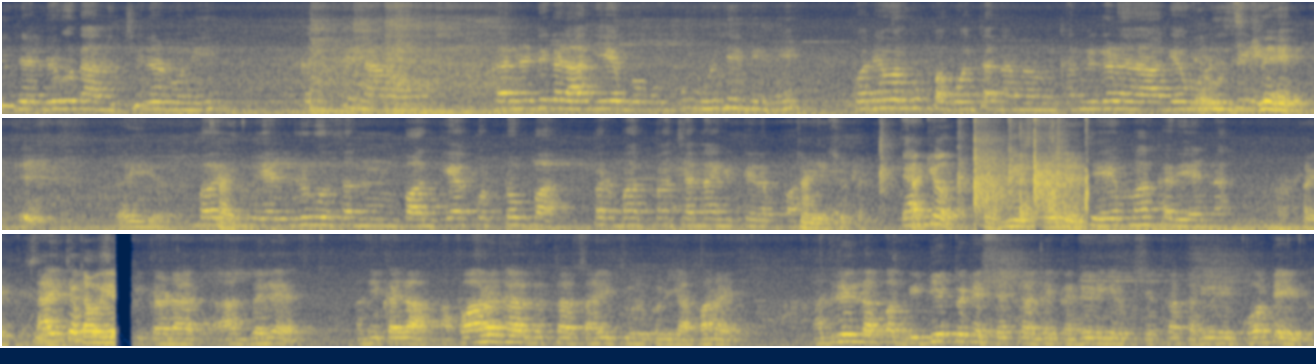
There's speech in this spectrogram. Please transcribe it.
ಇವರೆಲ್ರಿಗೂ ನಾನು ಚಿರಋಣಿ. ಕಲಿತು ನಾನು ಕನ್ನಡಿಗಳಾಗಿಯೇ ಉಳಿದಿದ್ದೀನಿ. ಕೊನೆವರೆಗೂ ಭಗವಂತ ನನ್ನನ್ನು ಕನ್ನಡಿಗಳಾಗೆ ಉಳಿಸಿ ಎಲ್ರಿಗೂ ಸನ್ ಭಾಗ್ಯ ಕೊಟ್ಟು ಪರಮಾತ್ಮ ಚೆನ್ನಾಗಿಟ್ಟಿರಪ್ಪ. Thank you Jayamma Kariyanna. ಏಕೀಕರಣ ಆದಮೇಲೆ ಅದಕ್ಕೆಲ್ಲ ಅಪಾರದಾದಂಥ ಸಾಹಿತ್ಯಗಳು ಕೊಡುಗೆ ಅಪಾರ ಇದೆ. ಅದರಿಂದ ಅಪ್ಪ ಬಿದ್ದಿಪೇಟೆ ಕ್ಷೇತ್ರ ಅಂದರೆ ಕನ್ನಡಿಗರ ಕ್ಷೇತ್ರ ಕನ್ನಡಿಗರ ಕೋಟೆ ಇದು.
